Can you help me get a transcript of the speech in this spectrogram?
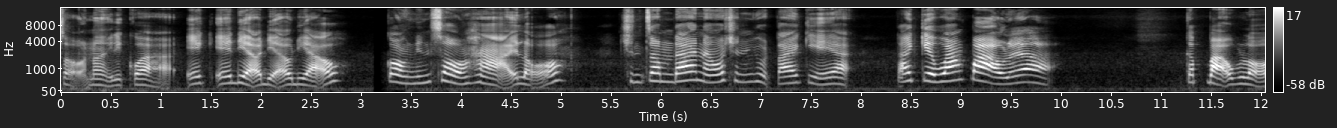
สอหน่อยดีกว่า เอ๊ะเอ๊ะเดี๋ยวเดี๋ยวเดี๋ยว กล่องดินสอหายเหรอ ฉันจำได้นะว่าฉันอยู่ใต้เก๋อะใต้เก๋ว่างเปล่าเลยอะกระเป๋าเหรอ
